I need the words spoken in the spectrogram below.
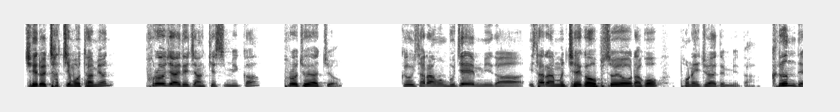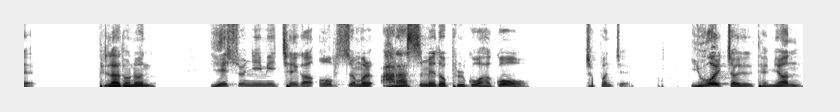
죄를 찾지 못하면 풀어줘야 되지 않겠습니까? 풀어줘야죠. 그 사람은 무죄입니다. 이 사람은 죄가 없어요 라고 보내줘야 됩니다. 그런데 빌라도는 예수님이 죄가 없음을 알았음에도 불구하고 첫 번째 6월절 되면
